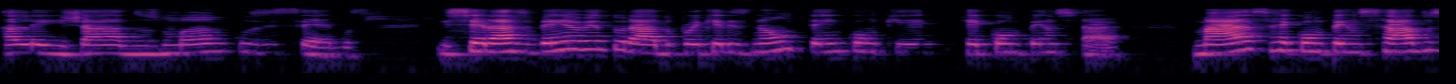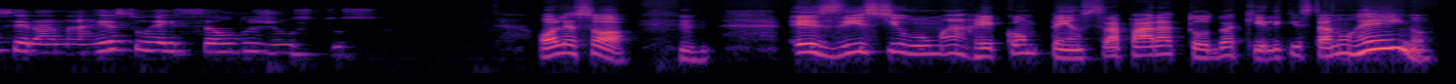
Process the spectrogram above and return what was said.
aleijados, mancos e cegos, e serás bem-aventurado, porque eles não têm com que recompensar. Mas recompensado será na ressurreição dos justos. Olha só, existe uma recompensa para todo aquele que está no reino.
